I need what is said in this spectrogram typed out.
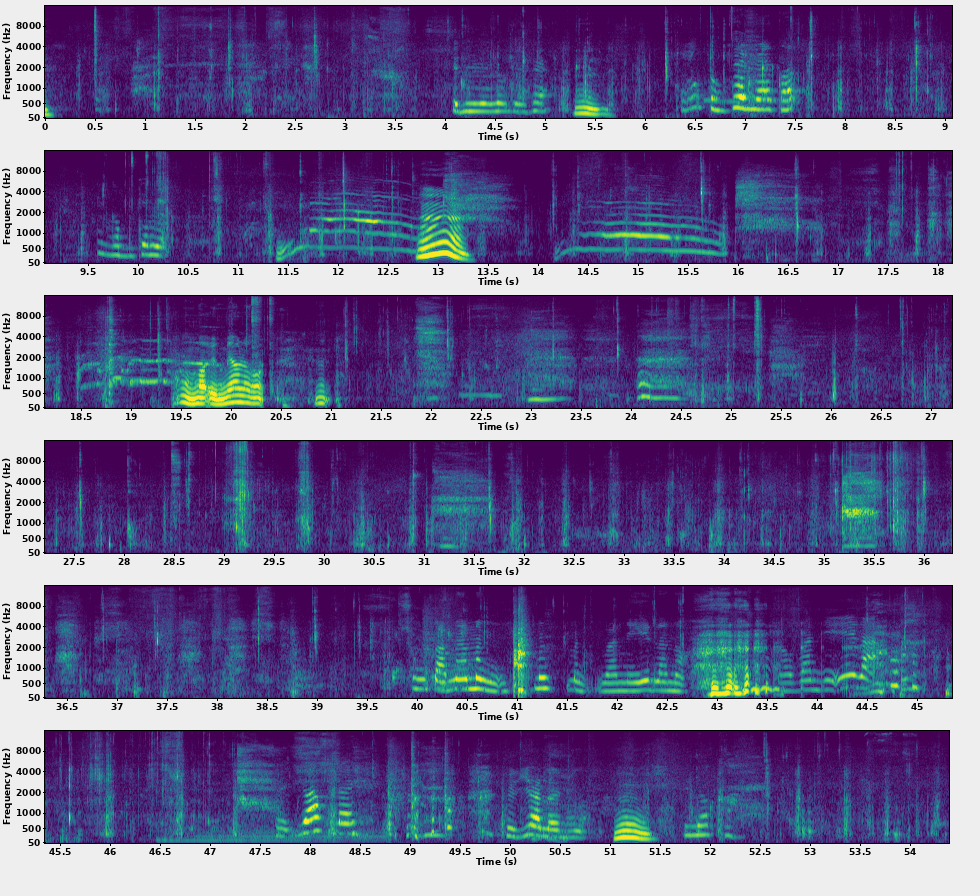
เป็นเรื่องเดียวแค่อืมผมเตือนเลยก็งมกันเลยอืม ngồi im nhau luôn xong tắm ra mình mình mình vanilla nọ. Vanilla rồi rót đây. ถือเยี่ยเลยนี่หรออืมลูกค่ะ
